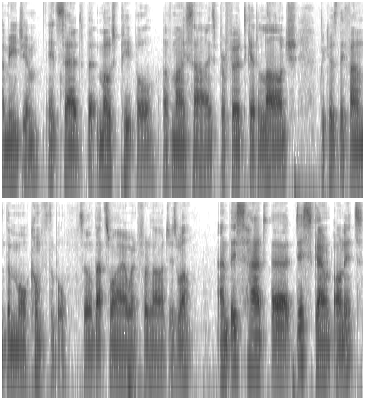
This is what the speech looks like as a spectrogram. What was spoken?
a medium, it said that most people of my size preferred to get a large because they found them more comfortable. So that's why I went for a large as well and this had a discount on it.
